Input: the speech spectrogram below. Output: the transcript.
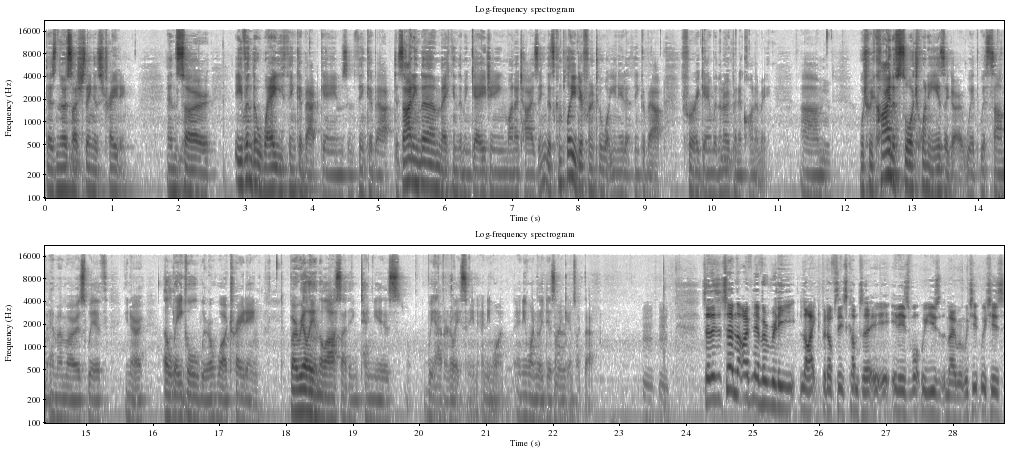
There's no such thing as trading, and so even the way you think about games and think about designing them, making them engaging, monetizing, that's completely different to what you need to think about for a game with an open economy. Um, mm. Which we kind of saw 20 years ago with, with some MMOs with, you know, illegal real world trading. But really, in the last, I think, 10 years, we haven't really seen anyone anyone really design games like that. Mm-hmm. So there's a term that I've never really liked, but obviously it's come to it, it is what we use at the moment, which is which is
